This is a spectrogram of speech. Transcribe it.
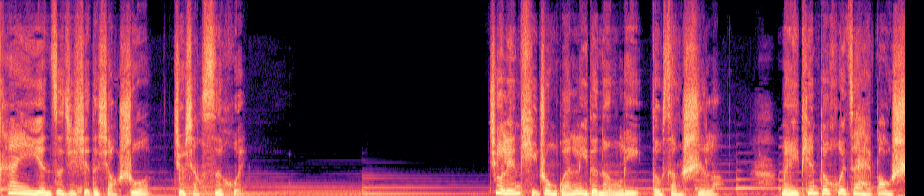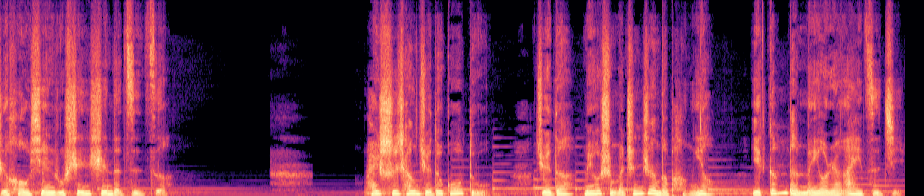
看一眼自己写的小说就想撕毁，就连体重管理的能力都丧失了，每天都会在暴食后陷入深深的自责。还时常觉得孤独，觉得没有什么真正的朋友，也根本没有人爱自己。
